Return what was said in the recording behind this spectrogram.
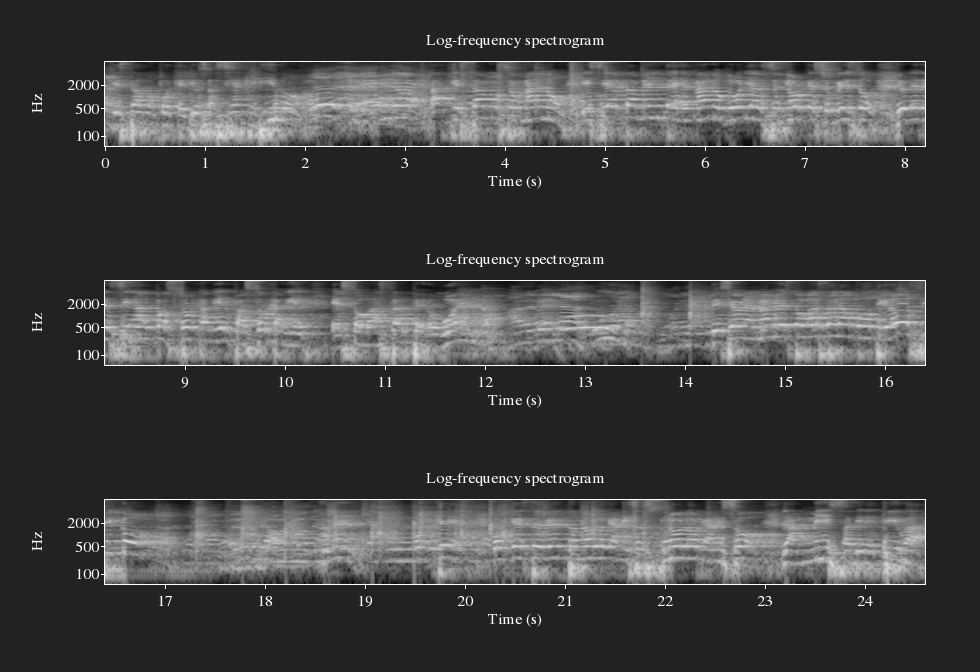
Aquí estamos porque Dios así ha querido. Aquí estamos, hermano. Y ciertamente, hermano, gloria al Señor Jesucristo. Yo le decía al pastor Javier, pastor Javier, esto va a estar pero bueno. Aleluya. Dice un hermano, esto va a estar apoteósico. Amén. ¿Por qué? Porque este evento no lo organizó, no lo organizó la mesa directiva,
